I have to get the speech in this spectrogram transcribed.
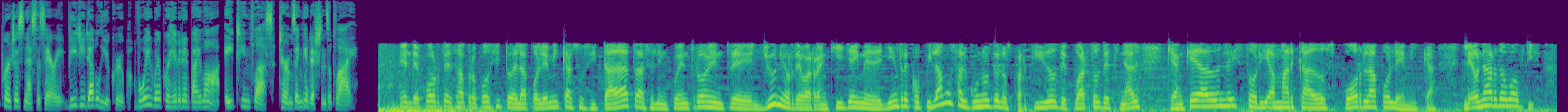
Purchase necessary. VGW Group. Void prohibited by law. 18 plus. Terms and conditions apply. En deportes, a propósito de la polémica suscitada tras el encuentro entre el Junior de Barranquilla y Medellín, recopilamos algunos de los partidos de cuartos de final que han quedado en la historia marcados por la polémica. Leonardo Bautista.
